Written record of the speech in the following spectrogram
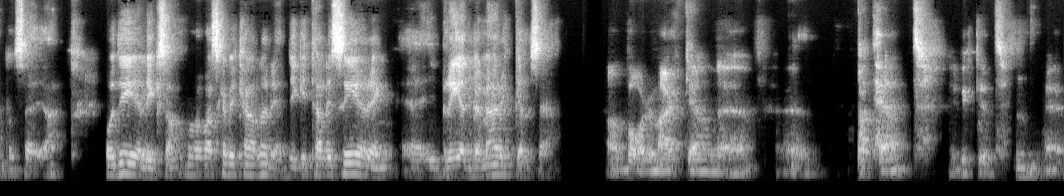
ändå säga. Och det är liksom, vad ska vi kalla det, digitalisering eh, i bred bemärkelse. Ja, varumärken, eh, eh patent är viktigt. Mm. Eh,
